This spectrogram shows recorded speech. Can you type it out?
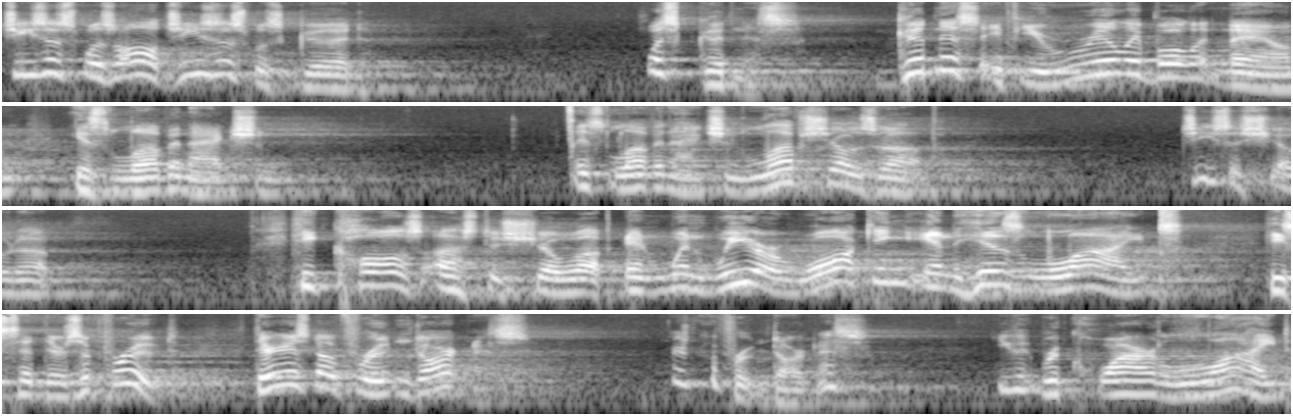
Jesus was all, Jesus was good. What's goodness? Goodness, if you really boil it down, is love in action. It's love in action. Love shows up. Jesus showed up. He calls us to show up. And when we are walking in His light, He said there's a fruit. There is no fruit in darkness. There's no fruit in darkness. You require light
